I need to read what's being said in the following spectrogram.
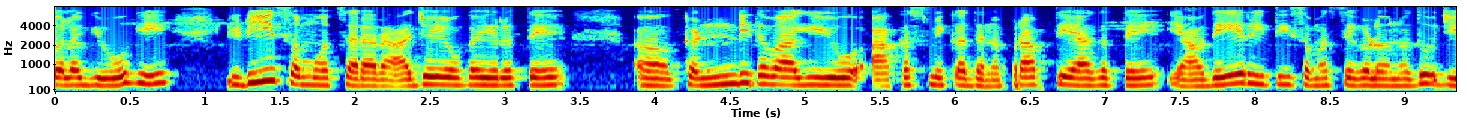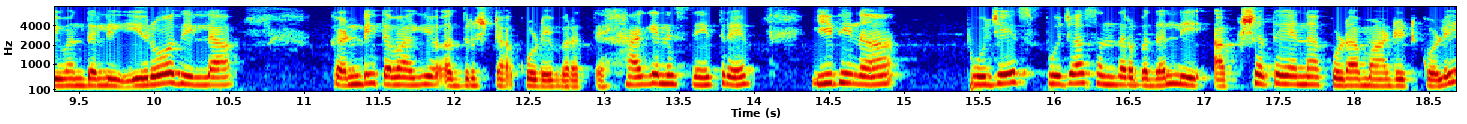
ತೊಲಗಿ ಹೋಗಿ ಇಡೀ ಸಂವತ್ಸರ ರಾಜಯೋಗ ಇರುತ್ತೆ. ಖಂಡಿತವಾಗಿಯೂ ಆಕಸ್ಮಿಕ ಧನಪ್ರಾಪ್ತಿಯಾಗುತ್ತೆ. ಯಾವುದೇ ರೀತಿ ಸಮಸ್ಯೆಗಳು ಅನ್ನೋದು ಜೀವನದಲ್ಲಿ ಇರೋದಿಲ್ಲ. ಖಂಡಿತವಾಗಿಯೂ ಅದೃಷ್ಟ ಕೂಡಿ ಬರುತ್ತೆ. ಹಾಗೆಯೇ ಸ್ನೇಹಿತರೆ, ಈ ದಿನ ಪೂಜೆ, ಪೂಜಾ ಸಂದರ್ಭದಲ್ಲಿ ಅಕ್ಷತೆಯನ್ನು ಕೂಡ ಮಾಡಿಟ್ಕೊಳ್ಳಿ.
